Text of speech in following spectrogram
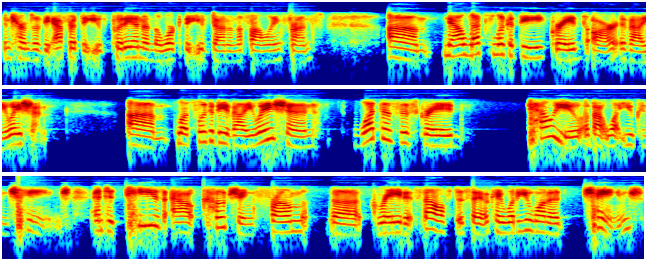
in terms of the effort that you've put in and the work that you've done on the following fronts. Um, now let's look at the grades r evaluation. Um, let's look at the evaluation. What does this grade tell you about what you can change? And to tease out coaching from the grade itself to say okay what do you want to change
